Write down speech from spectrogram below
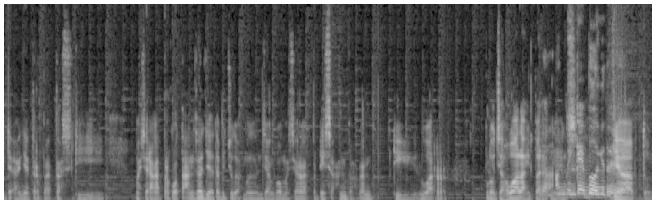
tidak hanya terbatas di masyarakat perkotaan saja tapi juga menjangkau masyarakat pedesaan bahkan di luar Pulau Jawa lah ibaratnya. Ya, unbankable gitu ya. Ya betul.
